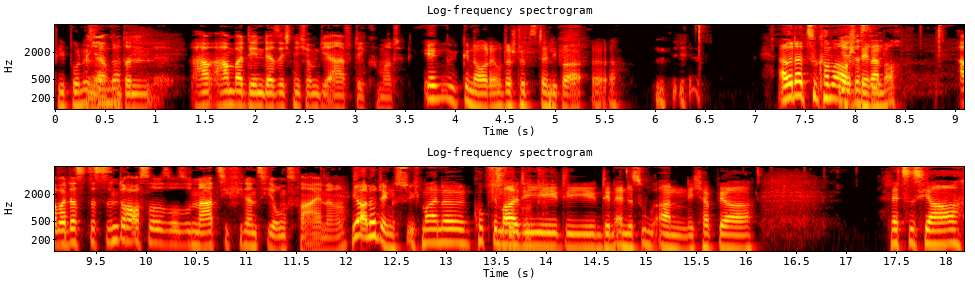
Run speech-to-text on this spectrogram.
Wie wär- Ja, Bundesländer. und dann äh, ha- haben wir den, der sich nicht um die AfD kümmert. Irgend- genau, der unterstützt der lieber. Äh. Aber dazu kommen wir auch Ja, später noch. Aber das, das sind doch auch so, so, so Nazi-Finanzierungsvereine, ne? Ja, allerdings. Ich meine, guck dir mal die, die, den NSU an. Ich habe ja letztes Jahr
